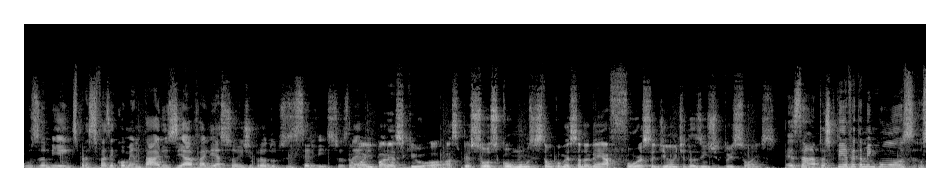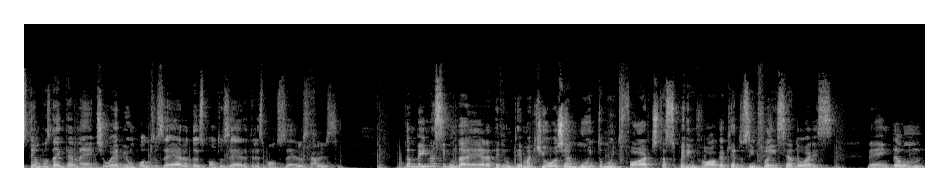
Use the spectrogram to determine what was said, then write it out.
os ambientes para se fazer comentários e avaliações de produtos e serviços. Então né? aí parece que as pessoas comuns estão começando a ganhar força diante das instituições. Exato, acho que tem a ver também com os, os tempos da internet, web 1.0, 2.0 e 3.0, sabe? Também na segunda era teve um tema que hoje é muito, muito forte, está super em voga, que é dos influenciadores. Né? Então,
